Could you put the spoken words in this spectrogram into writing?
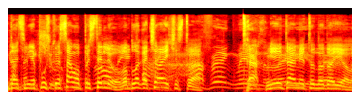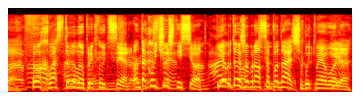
Дайте мне пушку, я сам его пристрелю, во благо человечества. Так, мне и даме это надоело. Ох, вас трудно упрекнуть, сэр. Он такой чушь несет. Я бы тоже брался подальше, будь моя воля.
